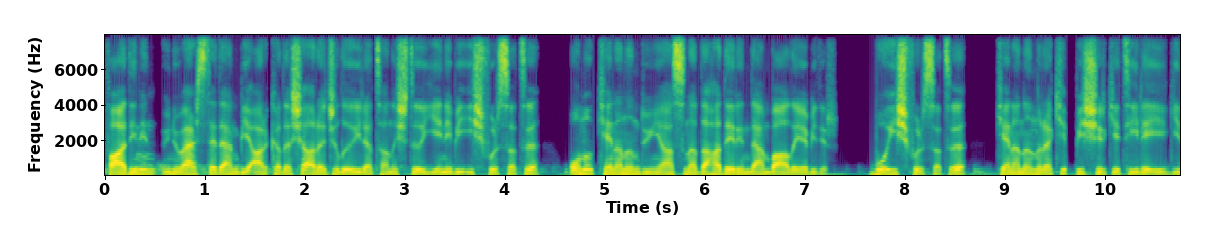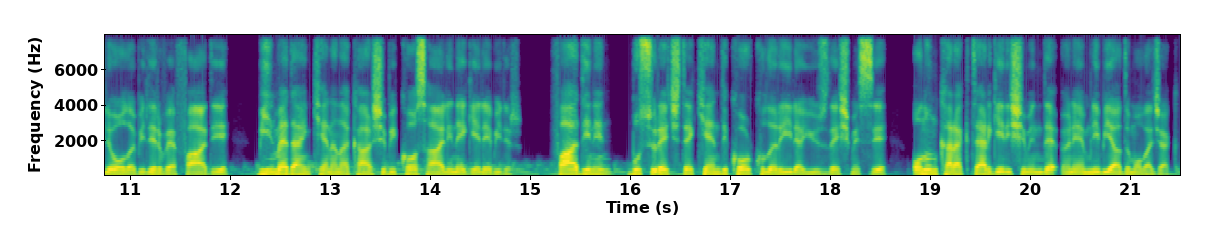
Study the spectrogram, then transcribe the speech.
Fadi'nin üniversiteden bir arkadaşı aracılığıyla tanıştığı yeni bir iş fırsatı, onu Kenan'ın dünyasına daha derinden bağlayabilir. Bu iş fırsatı, Kenan'ın rakip bir şirketiyle ilgili olabilir ve Fadi, bilmeden Kenan'a karşı bir koz haline gelebilir. Fadi'nin bu süreçte kendi korkularıyla yüzleşmesi, onun karakter gelişiminde önemli bir adım olacak.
